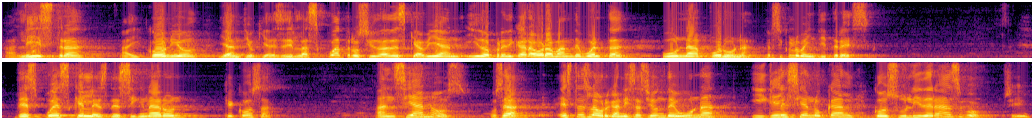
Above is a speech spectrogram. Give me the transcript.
A Listra, a Iconio y a Antioquía. Es decir, las cuatro ciudades que habían ido a predicar ahora van de vuelta una por una. Versículo 23 después que les designaron, ¿qué cosa? Ancianos. O sea, esta es la organización de una iglesia local con su liderazgo, ¿sí?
